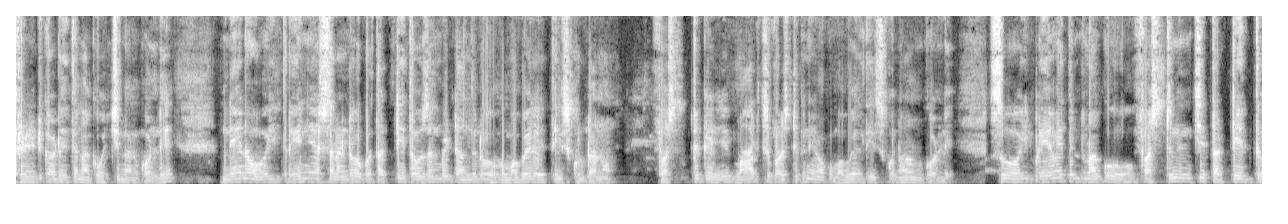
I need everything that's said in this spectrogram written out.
credit card అయితే నాకు వచ్చింది అనుకోండి నేను ఇప్పుడు ఏం చేస్తానంటే ఒక థర్టీ థౌసండ్ పెట్టి అందులో ఒక మొబైల్ అయితే తీసుకుంటాను. ఫస్ట్కి మార్చ్ ఫస్ట్కి నేను ఒక మొబైల్ తీసుకున్నాను అనుకోండి. సో ఇప్పుడు ఏమైతుంటే నాకు ఫస్ట్ నుంచి థర్టీత్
